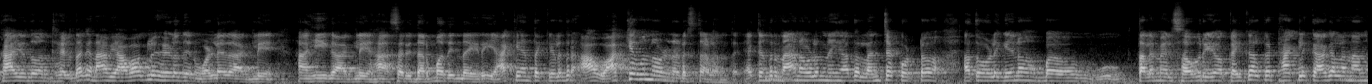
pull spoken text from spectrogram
ಕಾಯುವುದು ಅಂತ ಹೇಳಿದಾಗ, ನಾವು ಯಾವಾಗಲೂ ಹೇಳೋದೇನು, ಒಳ್ಳೇದಾಗ್ಲಿ, ಹಾಂ, ಹೀಗಾಗ್ಲಿ, ಹಾ, ಸರಿ, ಧರ್ಮದಿಂದ ಇರಿ. ಯಾಕೆ ಅಂತ ಕೇಳಿದ್ರೆ, ಆ ವಾಕ್ಯವನ್ನು ಅವಳು ನಡೆಸ್ತಾಳಂತೆ. ಯಾಕಂದ್ರೆ ನಾನು ಅವಳನ್ನು ಯಾವುದೋ ಲಂಚ ಕೊಟ್ಟೋ ಅಥವಾ ಅವಳಿಗೇನೋ ತಲೆ ಮೇಲೆ ಸೌರಿಯೋ ಕೈಕಾಲು ಕಟ್ಟು ಹಾಕ್ಲಿಕ್ಕೆ ಆಗಲ್ಲ ನಾನು.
